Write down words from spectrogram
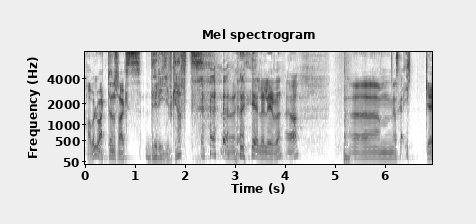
Har vel vært en slags drivkraft eh, hele livet. Ja. Eh, Jeg skal ikke,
